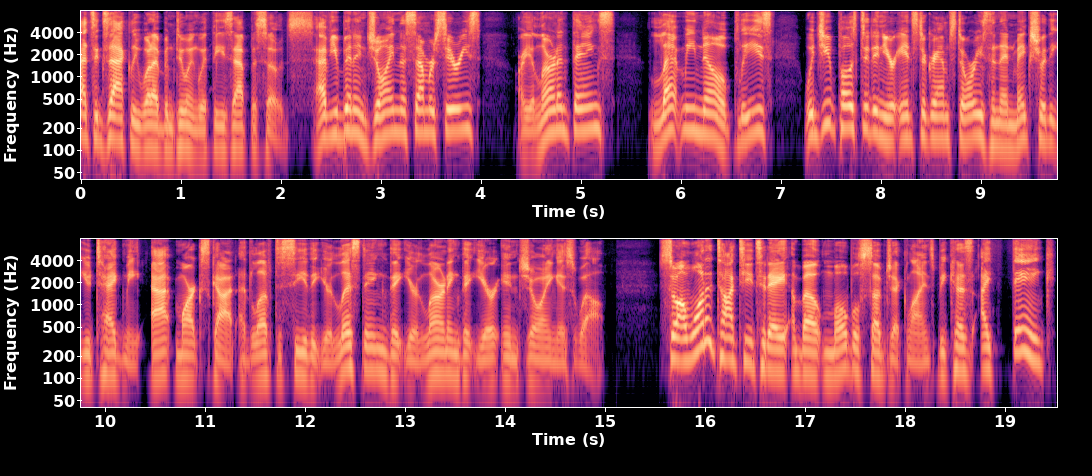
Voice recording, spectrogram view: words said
that's exactly what I've been doing with these episodes. Have you been enjoying the summer series? Are you learning things? Let me know, please. Would you post it in your Instagram stories and then make sure that you tag me at Mark Scott? I'd love to see that you're listening, that you're learning, that you're enjoying as well. So, I want to talk to you today about mobile subject lines because I think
